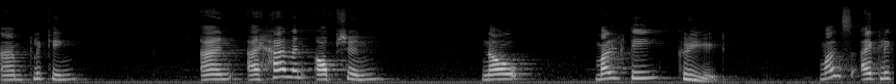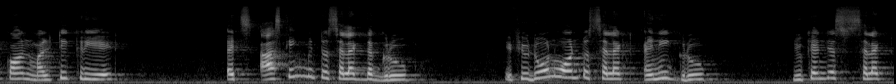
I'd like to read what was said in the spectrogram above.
I am clicking and I have an option now multi create. Once I click on multi create it is asking me to select the group. If you do not want to select any group, you can just select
